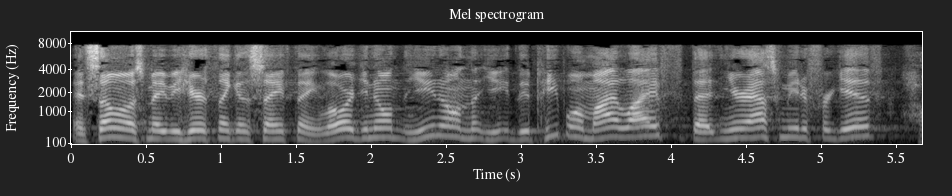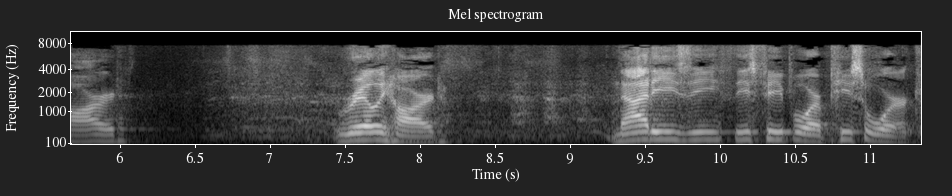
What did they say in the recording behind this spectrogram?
And some of us may be here thinking the same thing. Lord, you know, you know the people in my life that you're asking me to forgive? Hard. really hard. Not easy. These people are a piece of work.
